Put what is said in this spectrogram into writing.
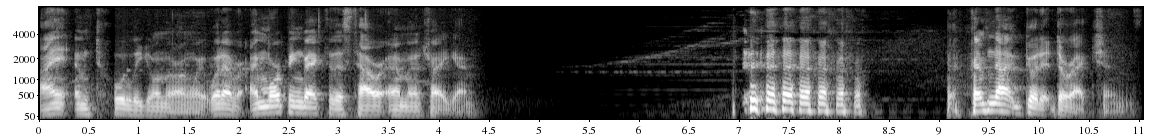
I am totally going the wrong way. Whatever. I'm warping back to this tower and I'm going to try again. I'm not good at directions.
